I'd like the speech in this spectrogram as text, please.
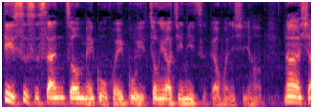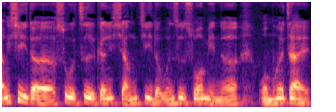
第四十三周美股回顾与重要经济指标分析哈。那详细的数字跟详细的文字说明呢，我们会在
